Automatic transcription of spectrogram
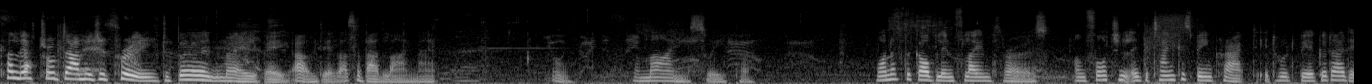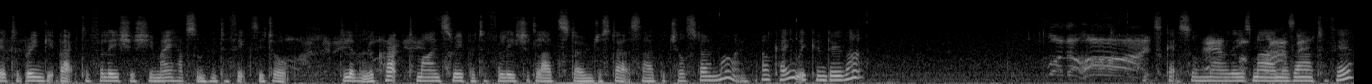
collateral damage approved. Burn, maybe. Oh dear, that's a bad line, mate. Oh, the minesweeper. One of the goblin flamethrowers. Unfortunately, the tank has been cracked. It would be a good idea to bring it back to Felicia. She may have something to fix it up. Deliver the cracked minesweeper to Felicia Gladstone just outside the Chillstone mine. Okay, we can do that. Let's get some more of these miners out of here.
